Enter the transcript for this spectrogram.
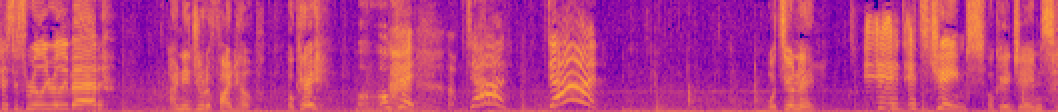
This is really, really bad. I need you to find help, okay? Okay. Dad! Dad! What's your name? I- it- it's James. Okay, James.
